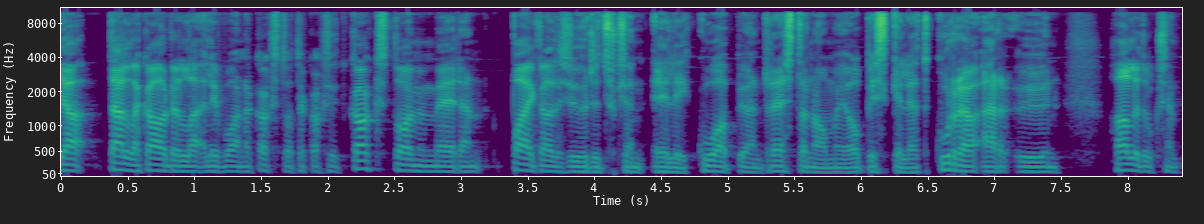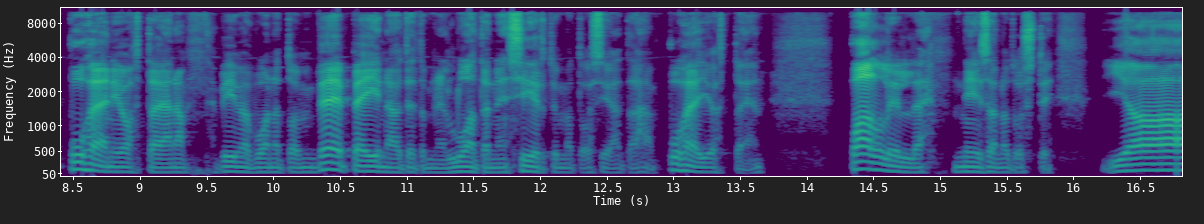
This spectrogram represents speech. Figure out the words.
Ja tällä kaudella, eli vuonna 2022, toimin meidän paikallisyhdistyksen, eli Kuopion restonomio-opiskelijat Kureo ryn hallituksen puheenjohtajana. Viime vuonna toimin VPI, näytin tämmöinen luontainen siirtymä tosiaan tähän puheenjohtajan pallille niin sanotusti. Ja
